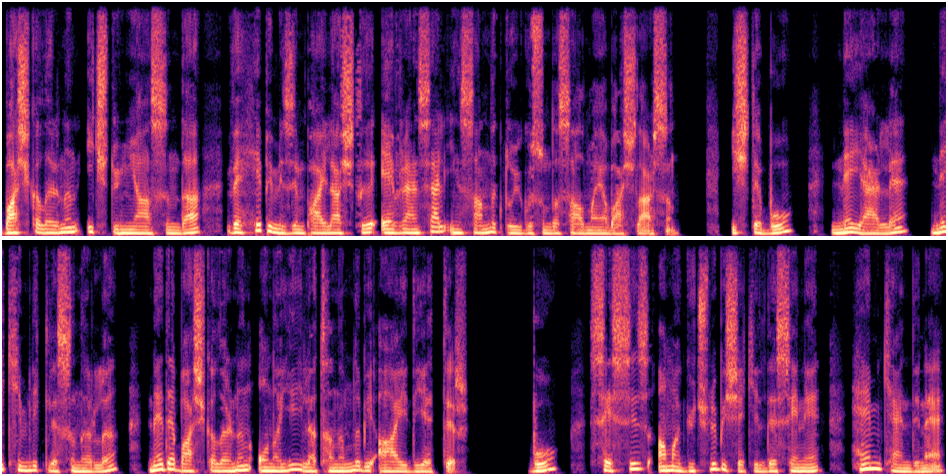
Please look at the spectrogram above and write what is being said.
başkalarının iç dünyasında ve hepimizin paylaştığı evrensel insanlık duygusunda salmaya başlarsın. İşte bu ne yerle, ne kimlikle sınırlı, ne de başkalarının onayıyla tanımlı bir aidiyettir. Bu, sessiz ama güçlü bir şekilde seni hem kendine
